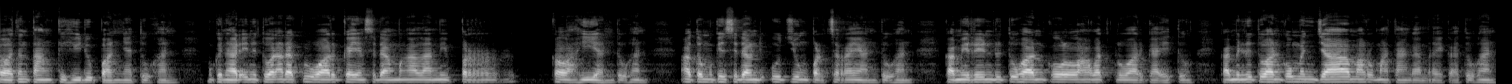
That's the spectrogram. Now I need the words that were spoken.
uh, tentang kehidupannya Tuhan. Mungkin hari ini Tuhan ada keluarga yang sedang mengalami perkelahian Tuhan atau mungkin sedang di ujung perceraian Tuhan. Kami rindu Tuhan kau lawat keluarga itu. Kami rindu Tuhan kau menjamah rumah tangga mereka Tuhan.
